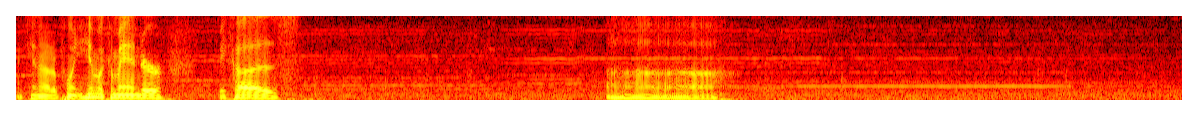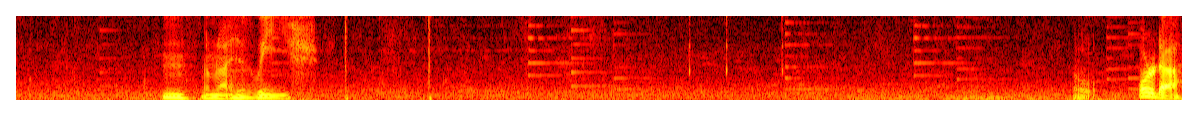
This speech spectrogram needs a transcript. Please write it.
I cannot appoint him a commander because Hmm, I'm not his leash. Oh, Orda.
